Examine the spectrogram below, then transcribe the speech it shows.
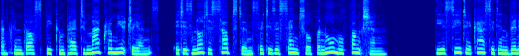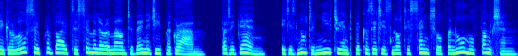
and can thus be compared to macronutrients, it is not a substance that is essential for normal function. The acetic acid in vinegar also provides a similar amount of energy per gram, but again, it is not a nutrient because it is not essential for normal function.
